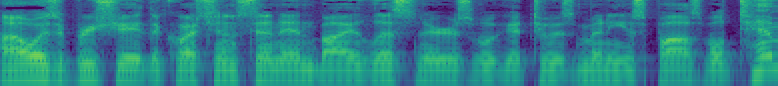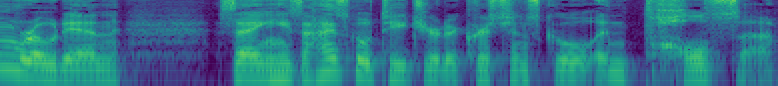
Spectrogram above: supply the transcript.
I always appreciate the questions sent in by listeners. We'll get to as many as possible. Tim wrote in saying he's a high school teacher at a Christian school in Tulsa.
